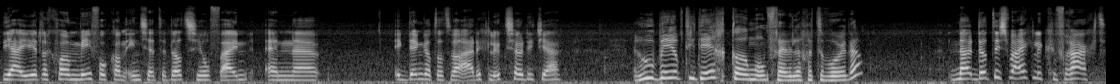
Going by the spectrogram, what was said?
ja, je er gewoon meer voor kan inzetten. Dat is heel fijn. En uh, ik denk dat dat wel aardig lukt zo dit jaar. En hoe ben je op het idee gekomen om vrijwilliger te worden? Nou, dat is me eigenlijk gevraagd.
